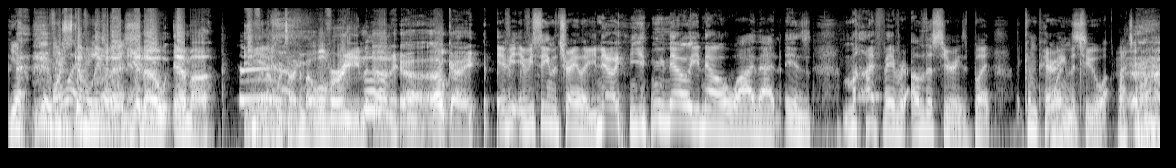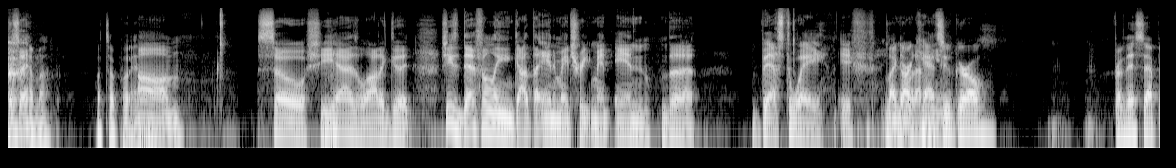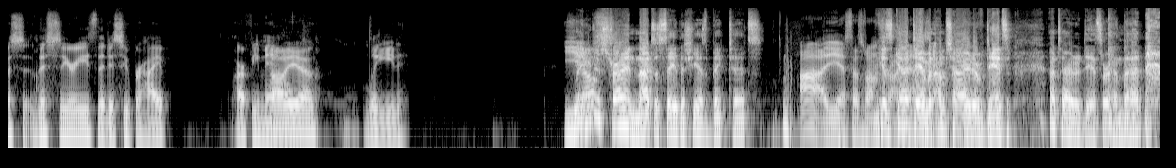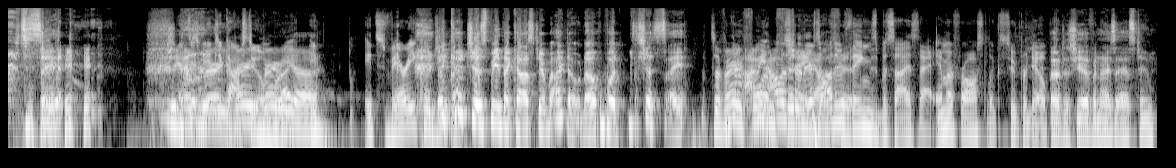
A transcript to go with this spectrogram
Yeah, you know We're just gonna leave it at you know Emma, even though we're talking about Wolverine. Uh, okay. if you if you've seen the trailer, you know you know you know why that is my favorite of the series. But comparing What's- the two, What's going on, What's that? Emma? What's up with Emma? Um, so she has a lot of good. She's definitely got the anime treatment in the best way. If you like know our what I mean. girl from this episode, this series that is super hype. Our female Oh yeah. lead. Yeah. You're just trying not to say that she has big tits. ah, yes, that's what I'm. Because trying goddamn it. I'm tired of dancing. I'm tired of dancing around that. Just say it. She has a ninja very, costume, very, very, bro. uh, It- it's very It could just be the costume. I don't know, but just say it. it's a very I mean, I was form-fitting sure there's other things besides that. Emma Frost looks super dope. Oh, does she have a nice ass too?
